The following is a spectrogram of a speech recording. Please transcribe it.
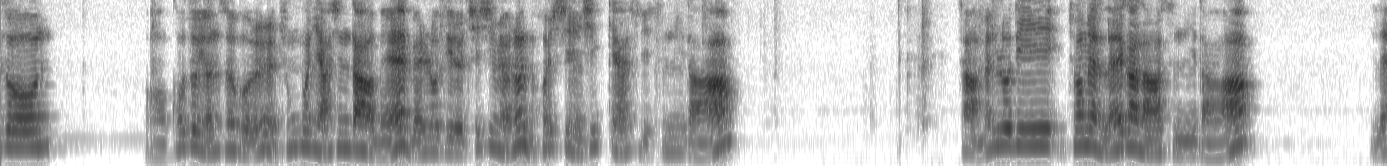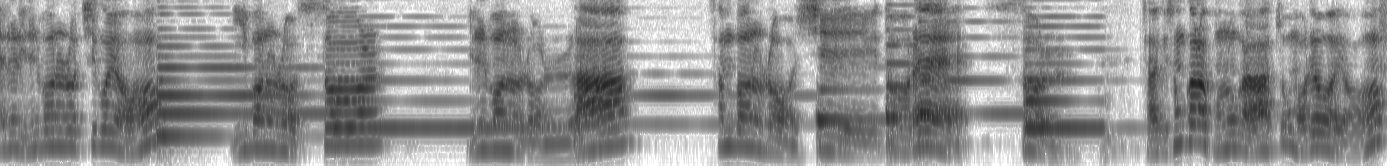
왼손 어, 코드 연습을 충분히 하신 다음에 멜로디를 치시면 훨씬 쉽게 할 수 있습니다. 자, 멜로디 처음엔 레가 나왔습니다. 레를 1번으로 치고요. 2번으로 솔, 1번으로 라, 3번으로 시, 도, 레, 솔. 자, 여기 손가락 번호가 조금 어려워요.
